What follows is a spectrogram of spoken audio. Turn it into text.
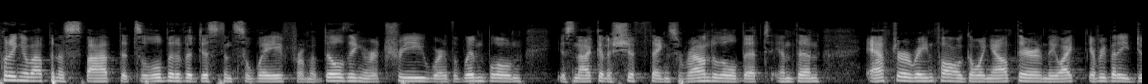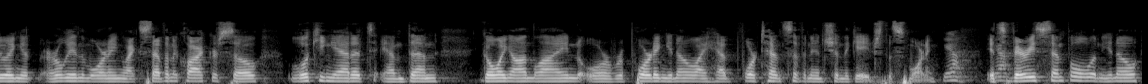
putting them up in a spot that's a little bit of a distance away from a building or a tree where the wind blown is not going to shift things around a little bit. And then after a rainfall going out there and they like everybody doing it early in the morning, like seven o'clock or so, looking at it and then going online or reporting, you know, I had four tenths of an inch in the gauge this morning. Yeah. It's yeah. very simple and you know,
